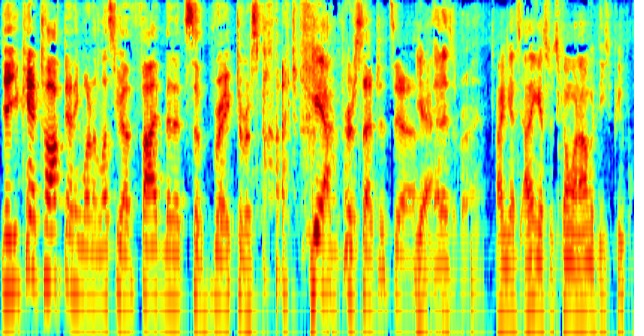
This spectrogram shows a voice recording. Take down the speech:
Yeah, you can't talk to anyone unless you have five minutes of break to respond. Yeah. per sentence. Yeah, yeah. That is a problem. I think that's I think that's what's going on with these people.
